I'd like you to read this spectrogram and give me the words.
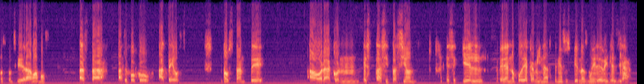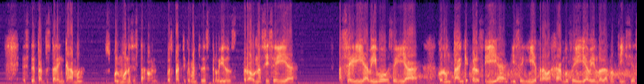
nos considerábamos hasta hace poco ateos, no obstante ahora con esta situación Ezequiel eh, no podía caminar, tenía sus piernas muy débiles ya, este, tanto estar en cama, sus pulmones estaban pues prácticamente destruidos, pero aún así seguía, seguía vivo, seguía con un tanque, pero seguía y seguía trabajando, seguía viendo las noticias.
